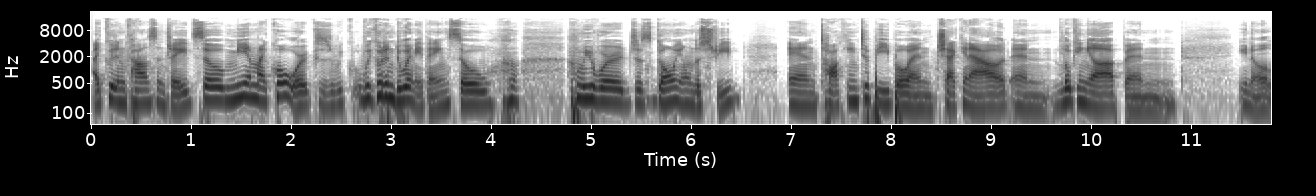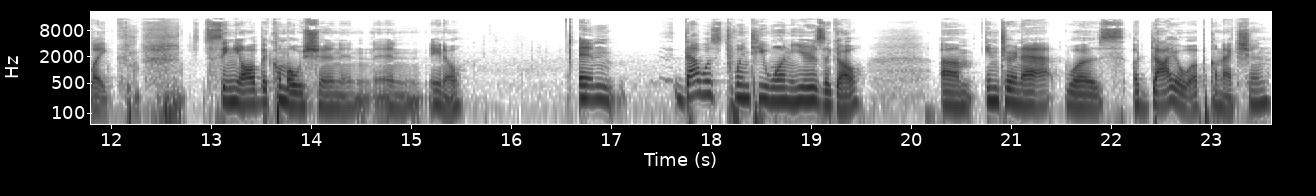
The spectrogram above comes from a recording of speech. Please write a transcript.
I couldn't concentrate. So me and my coworkers, we, we couldn't do anything. So we were just going on the street and talking to people and checking out and looking up and, you know, like seeing all the commotion and, and, you know, and that was 21 years ago um, internet was a dial up connection.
